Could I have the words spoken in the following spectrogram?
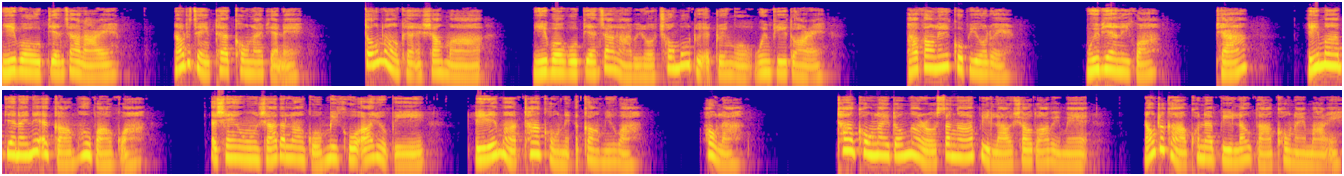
မြေပေါ်ကိုပြန်ကျလာတယ်။နောက်တစ်ချိန်ထပ်ခုံလိုက်ပြန်တယ်။သုံးလောင်ခန့်အရှောင်းမှာမြေပေါ်ကိုပြန်ကျလာပြီးတော့ခြုံမုတ်တွေအတွင်းကိုဝင်ပြေးသွားတယ်။ဘာကောင်လဲကိုပြောလွယ်။မွေးပြန်လေးကွာ။ဖြာလီမာပြန်နိုင်တဲ့အကောင်မဟုတ်ပါဘူးကွာ။အချိန်ဝန်ရှားသလောက်ကိုမိခိုအားယူပြီးလေထဲမှာထခုံတဲ့အကောင်မျိုးပါ။ဟုတ်လား။ထခုံလိုက်တော့ကတော့15ပေလောက်ရှောက်သွားပြီမဲ့ နောက်တစ်ခါ9ပေလောက်သာခုံနိုင်ပါတယ်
